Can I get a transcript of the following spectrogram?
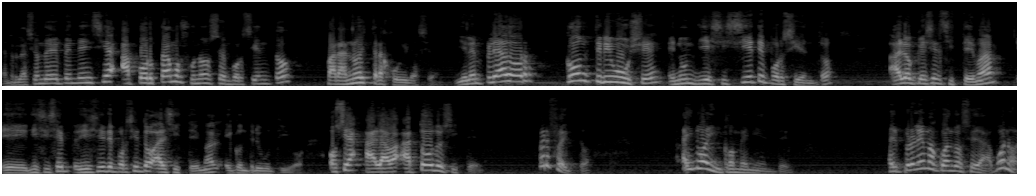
en relación de dependencia, aportamos un 11% para nuestra jubilación. Y el empleador contribuye en un 17% a lo que es el sistema, eh, 16 17% al sistema eh, contributivo. O sea, a, la- a todo el sistema. Perfecto. Ahí no hay inconveniente. El problema cuando se da, bueno,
